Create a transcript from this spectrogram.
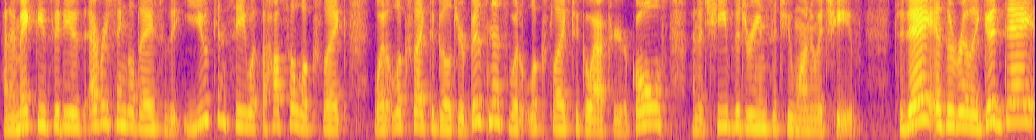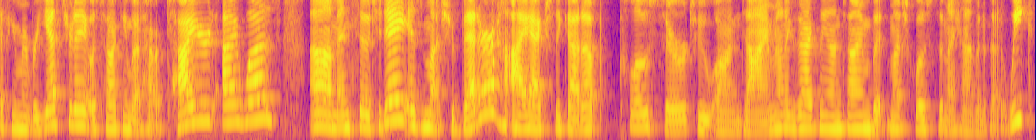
and I make these videos every single day so that you can see what the hustle looks like, what it looks like to build your business, what it looks like to go after your goals, and achieve the dreams that you want to achieve. Today is a really good day. If you remember yesterday, I was talking about how tired I was, um, and so today is much better. I actually got up closer to on time. Not exactly on time, but much closer than I have in about a week.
